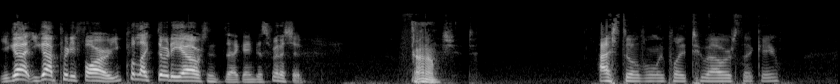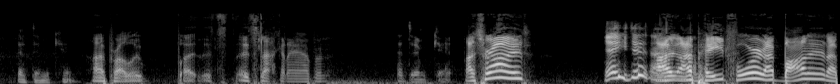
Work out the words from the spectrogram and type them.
You got you got pretty far. You put like thirty hours into that game. Just finish it. I know. I still have only played two hours of that game. God damn it, Ken. I probably, but it's it's not gonna happen. God damn it, Ken. I tried. Yeah, you did. I, I paid for it. I bought it. I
